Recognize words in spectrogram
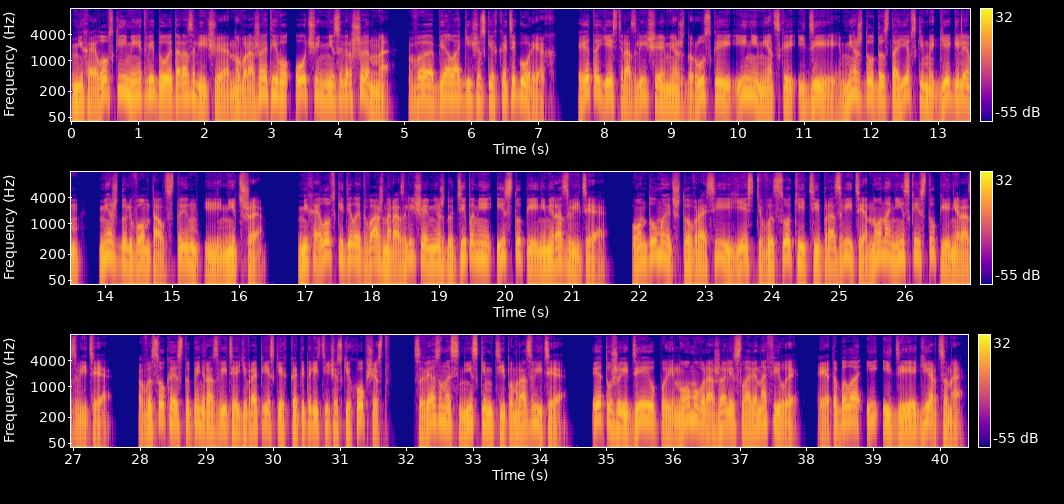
Михайловский имеет в виду это различие, но выражает его очень несовершенно – в биологических категориях. Это есть различие между русской и немецкой идеей, между Достоевским и Гегелем, между Львом Толстым и Ницше. Михайловский делает важное различие между типами и ступенями развития. Он думает, что в России есть высокий тип развития, но на низкой ступени развития. Высокая ступень развития европейских капиталистических обществ связана с низким типом развития. Эту же идею по-иному выражали славянофилы. Это была и идея Герцена.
